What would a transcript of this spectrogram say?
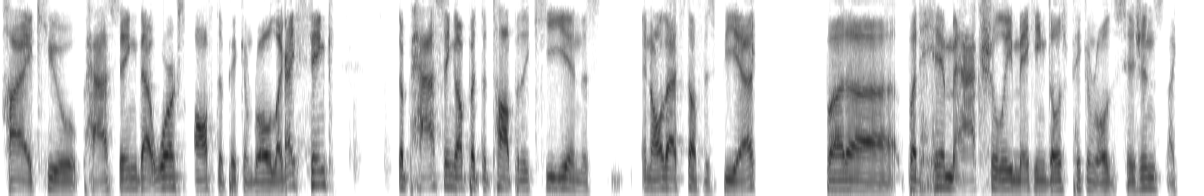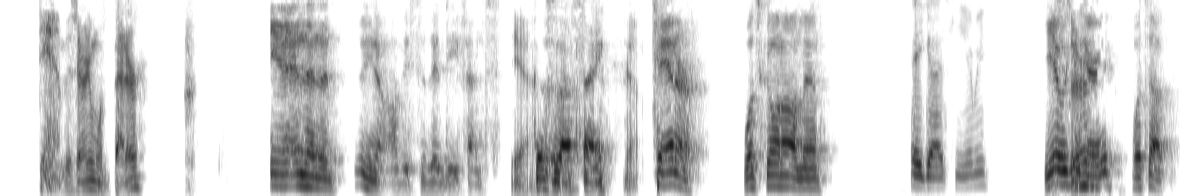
high IQ passing that works off the pick and roll. Like I think the passing up at the top of the key and this and all that stuff is BS. But uh, but him actually making those pick and roll decisions, like, damn, is there anyone better? And, and then, the, you know, obviously their defense. Yeah, goes without saying. Yeah. Tanner, what's going on, man? Hey guys, can you hear me? Yeah, we Sir. can hear you. What's up?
